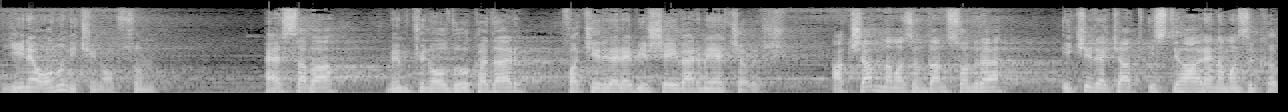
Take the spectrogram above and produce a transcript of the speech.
yine onun için olsun. Her sabah mümkün olduğu kadar fakirlere bir şey vermeye çalış. Akşam namazından sonra iki rekat istihare namazı kıl.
